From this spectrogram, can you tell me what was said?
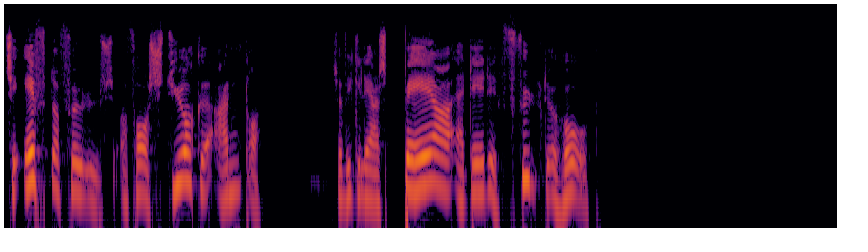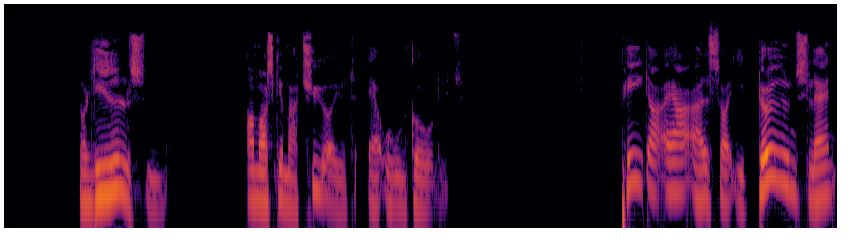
Til efterfølgelse og for at styrke andre, så vi kan lade os bære af dette fyldte håb, når lidelsen og måske martyriet er uundgåeligt. Peter er altså i dødens land,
